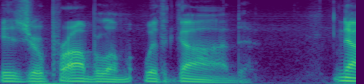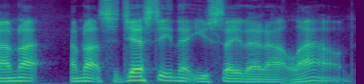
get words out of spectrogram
is your problem with God? Now, I'm not I'm not suggesting that you say that out loud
